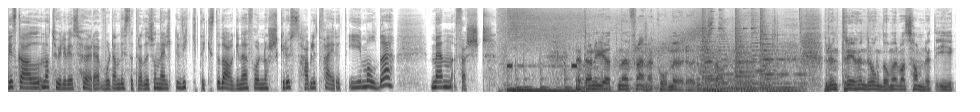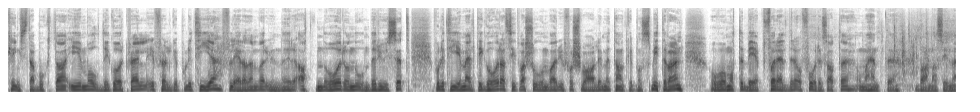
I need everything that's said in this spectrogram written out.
Vi skal naturligvis høre hvordan disse tradisjonelt viktigste dagene for norsk russ har blitt feiret i Molde, men først. Dette er nyhetene fra NRK Møre og Romsdal. Rundt 300 ungdommer var samlet i Kringstadbukta i Molde i går kveld, ifølge politiet. Flere av dem var under 18 år og noen beruset. Politiet meldte i går at situasjonen var uforsvarlig med tanke på smittevern, og måtte be foreldre og foresatte om å hente barna sine.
